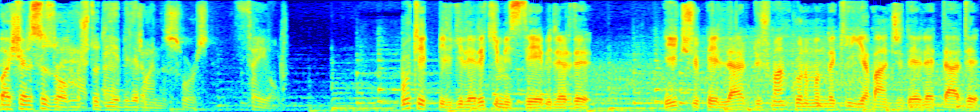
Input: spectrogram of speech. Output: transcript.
başarısız olmuştu diyebilirim. Bu tip bilgileri kim isteyebilirdi? İlk şüpheliler düşman konumundaki yabancı devletlerdi.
